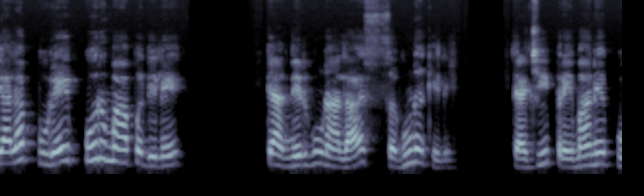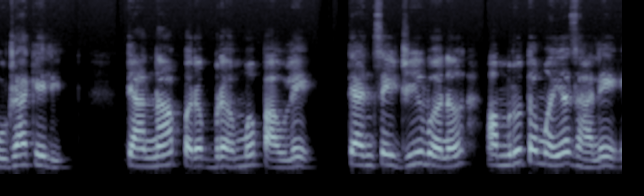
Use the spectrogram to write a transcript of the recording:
याला पुरेपूर माप दिले. त्या निर्गुणाला सगुण केले. त्याची प्रेमाने पूजा केली. त्यांना परब्रह्म पावले. त्यांचे जीवन अमृतमय झाले.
